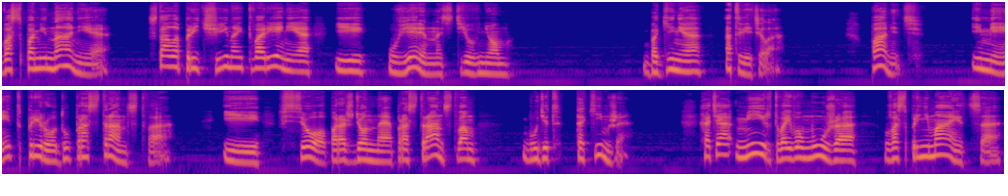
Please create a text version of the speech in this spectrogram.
Воспоминание стало причиной творения и уверенностью в нем. Богиня ответила. Память имеет природу пространства, и все, порожденное пространством, будет таким же. Хотя мир твоего мужа воспринимается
